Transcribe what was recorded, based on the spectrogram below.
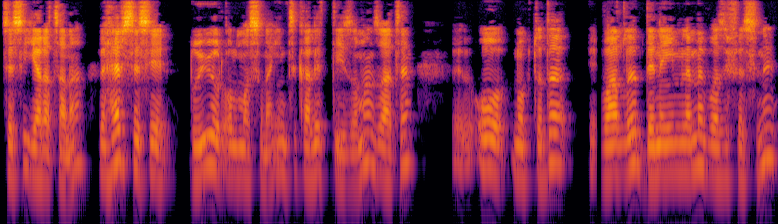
sesi yaratana ve her sesi duyuyor olmasına intikal ettiği zaman zaten e, o noktada varlığı deneyimleme vazifesini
